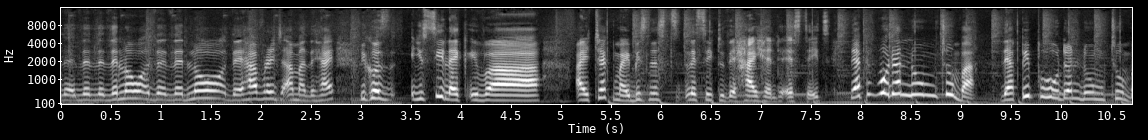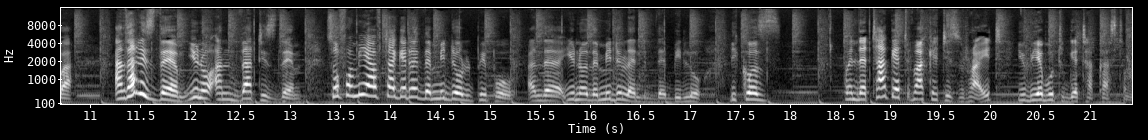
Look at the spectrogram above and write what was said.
the, the, the, the low, the, the low, the average, ama the high? Because you see, like if uh, I take my business, let's say to the high end estates, there are people who don't know Mtumba. There are people who don't know Mtumba and that is them you know and that is them so for me i've targeted the middle people and the you know the middle and the below because when the target market is right you'll be able to get a customer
